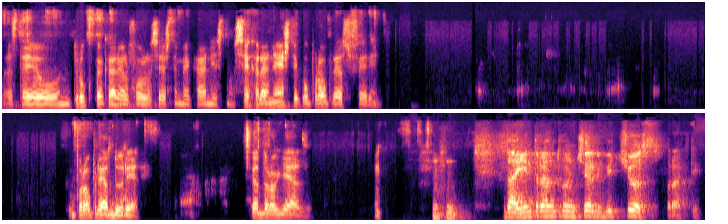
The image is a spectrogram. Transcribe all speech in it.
ăsta e un truc pe care îl folosește mecanismul. Se hrănește cu propria suferință. Cu propria durere. Se droghează. Da, intră într-un cerc vicios, practic.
